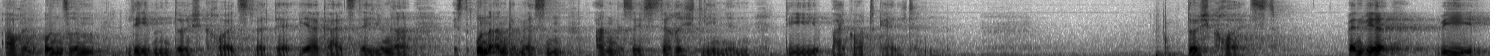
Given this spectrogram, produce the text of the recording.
auch in unserem Leben durchkreuzt wird. Der Ehrgeiz der Jünger ist unangemessen angesichts der Richtlinien, die bei Gott gelten. Durchkreuzt. Wenn wir wie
